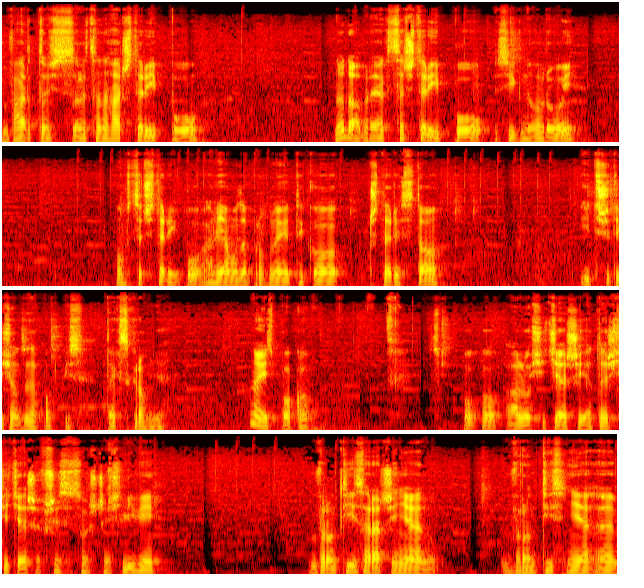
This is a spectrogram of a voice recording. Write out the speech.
Wartość zalecana H 4,5. No dobra, jak chce 4,5, zignoruj. On chce 4,5, ale ja mu zaproponuję tylko 400 i 3000 za podpis. Tak skromnie. No i spoko. Spoko, Alo się cieszy, ja też się cieszę, wszyscy są szczęśliwi. Wrontisa raczej nie, no. Wrontis nie. E,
